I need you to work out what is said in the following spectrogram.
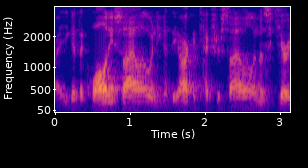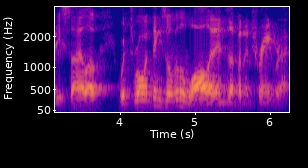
Right? You get the quality silo and you get the architecture silo and the security silo. We're throwing things over the wall. It ends up in a train wreck.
